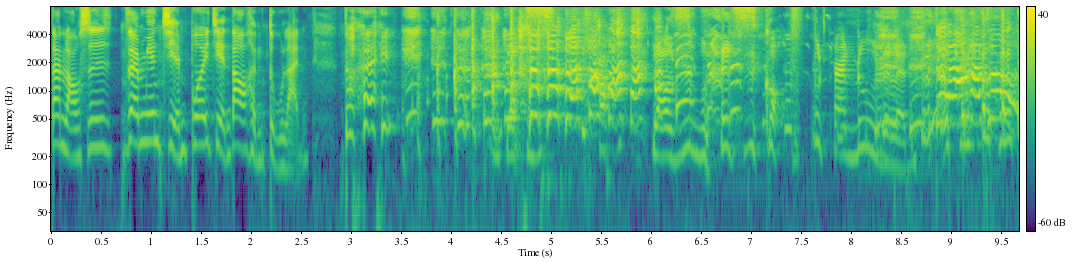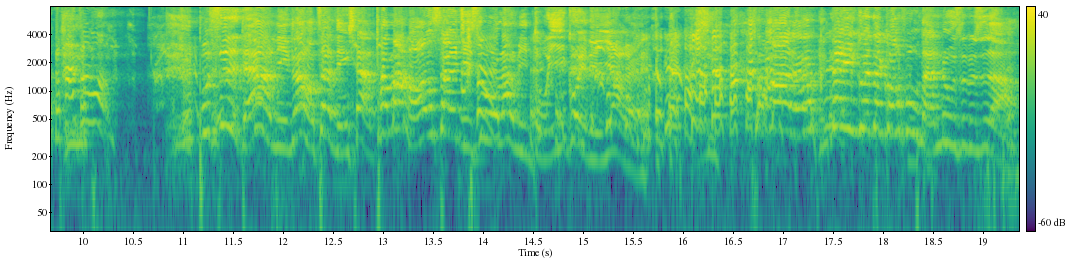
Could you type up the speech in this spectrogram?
但老师在那边捡杯捡到很堵拦，对，老师老师不认识光复南路的人，对啊，他最后他最后 不是，等下你让我暂停一下，他妈好像上一集说我让你躲衣柜的一样哎、他妈的，那衣柜在光复南路是不是啊？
